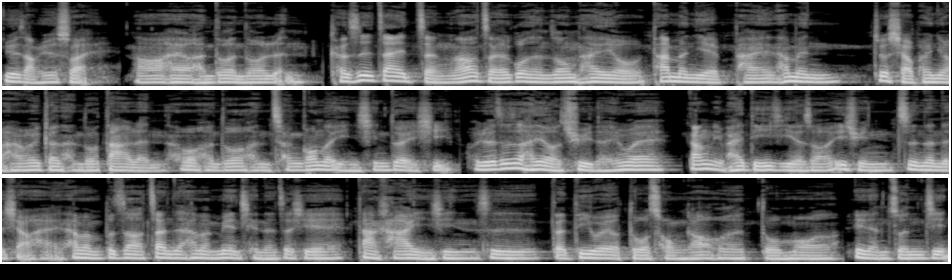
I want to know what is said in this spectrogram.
越长越帅。然后还有很多很多人，可是，在整然后整个过程中，他有他们也拍，他们就小朋友还会跟很多大人或很多很成功的影星对戏，我觉得这是很有趣的。因为当你拍第一集的时候，一群稚嫩的小孩，他们不知道站在他们面前的这些大咖影星是的地位有多崇高或者多么令人尊敬，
